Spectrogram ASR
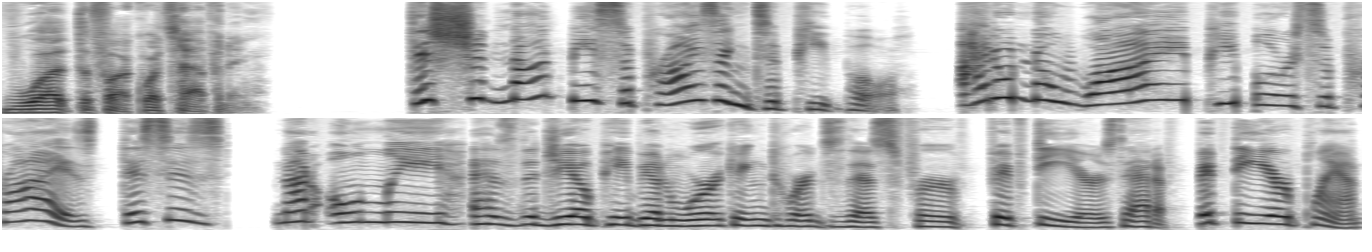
What the fuck? What's happening? This should not be surprising to people. I don't know why people are surprised. This is not only has the GOP been working towards this for 50 years, they had a 50 year plan.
